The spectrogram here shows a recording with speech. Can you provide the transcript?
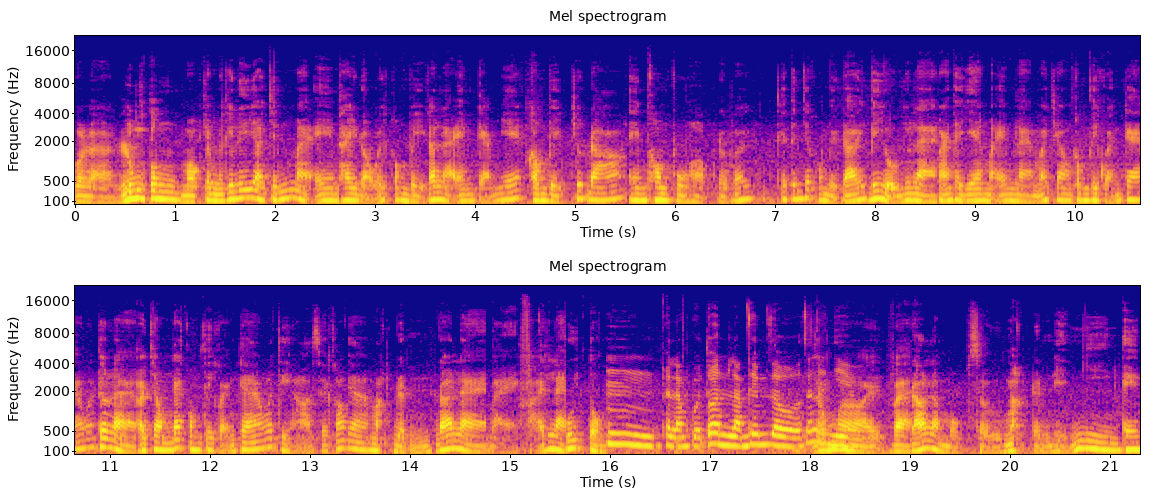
gọi là lung tung. Một trong những cái lý do chính mà em thay đổi công việc đó là em cảm giác công việc trước đó em không phù hợp được với cái tính chất công việc đấy. Ví dụ như là khoảng thời gian mà em làm ở trong công ty quảng cáo á tức là ở trong các công ty quảng cáo á, thì họ sẽ có cái mặc định đó là bạn phải làm cuối tuần. Ừ phải làm cuối tuần làm thêm giờ rất là Đúng nhiều. rồi và đó là một sự mặc định hiển nhiên. Em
